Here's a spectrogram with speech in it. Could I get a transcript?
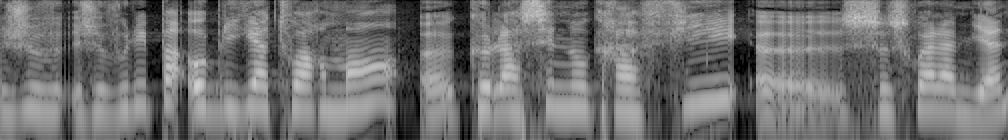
je ne voulais pas obligatoirement que la scénographie ce soit la mienne.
